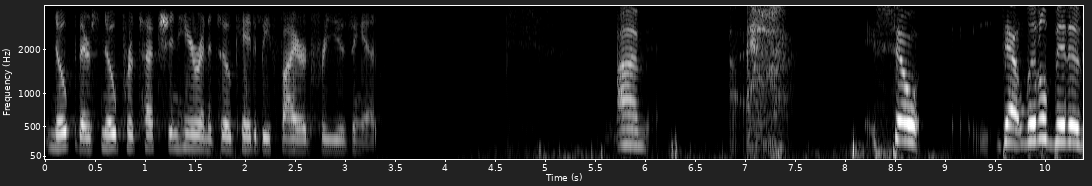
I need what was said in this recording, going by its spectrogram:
"Nope, there's no protection here, and it's okay to be fired for using it." Um, so that little bit of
